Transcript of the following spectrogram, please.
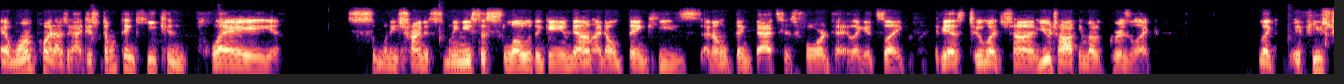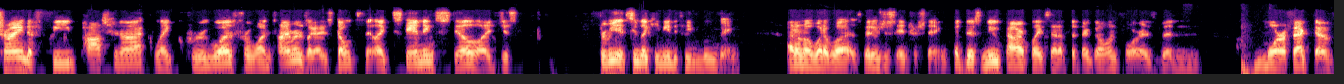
at one point I was like, I just don't think he can play when he's trying to when he needs to slow the game down. I don't think he's I don't think that's his forte. Like it's like if he has too much time, you were talking about Grizzly. Like if he's trying to feed Pastrnak like Krug was for one timers, like I just don't like standing still. I just for me it seemed like he needed to be moving. I don't know what it was, but it was just interesting. But this new power play setup that they're going for has been more effective.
